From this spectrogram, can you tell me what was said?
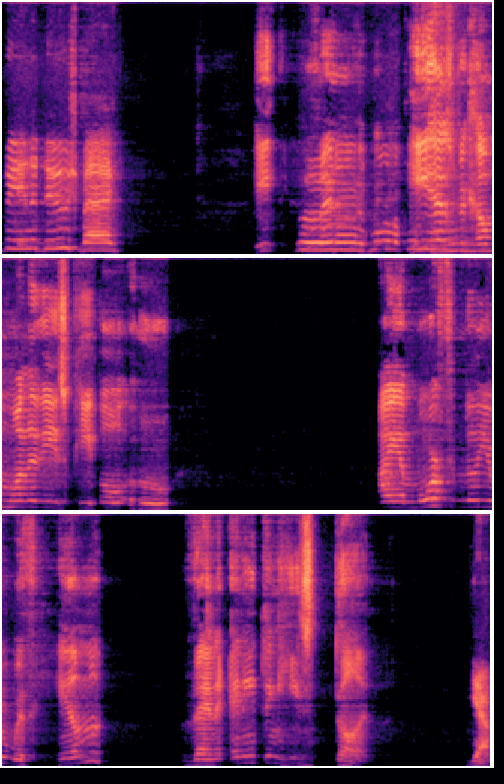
being a douchebag. he Good Lin- and Hamilton. he has become one of these people who I am more familiar with him than anything he's done. Yeah.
